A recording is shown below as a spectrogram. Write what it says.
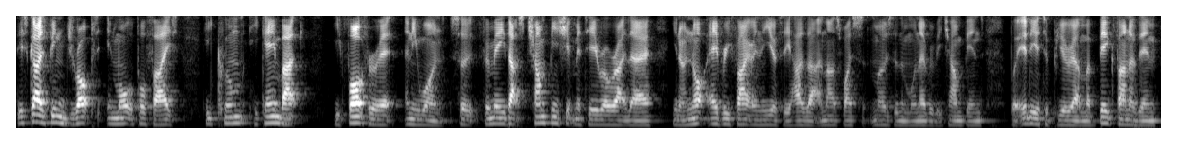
This guy's been dropped in multiple fights. He come, he came back. He fought for it and he won. So for me, that's championship material right there. You know, not every fighter in the UFC has that, and that's why most of them will never be champions. But Ilya Topuria, I'm a big fan of him.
